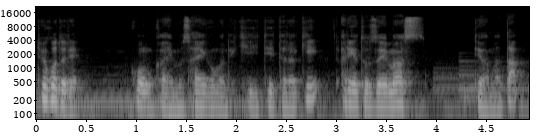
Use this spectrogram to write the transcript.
ということで今回も最後まで聞いていただきありがとうございます。ではまた。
